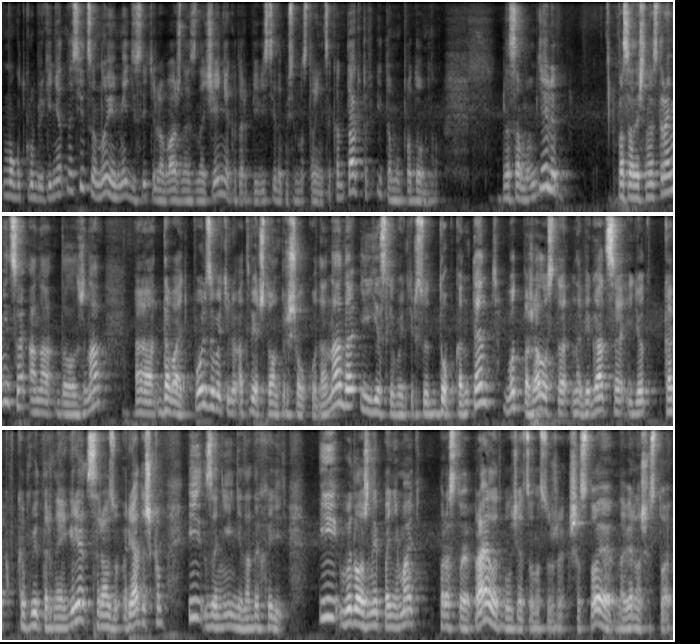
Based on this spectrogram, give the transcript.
могут к рубрике не относиться, но иметь действительно важное значение, которое перевести, допустим, на страницы контактов и тому подобного. На самом деле посадочная страница, она должна э, давать пользователю ответ, что он пришел куда надо, и если его интересует доп-контент, вот, пожалуйста, навигация идет как в компьютерной игре, сразу рядышком, и за ней не надо ходить. И вы должны понимать простое правило, это получается у нас уже шестое, наверное, шестое.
